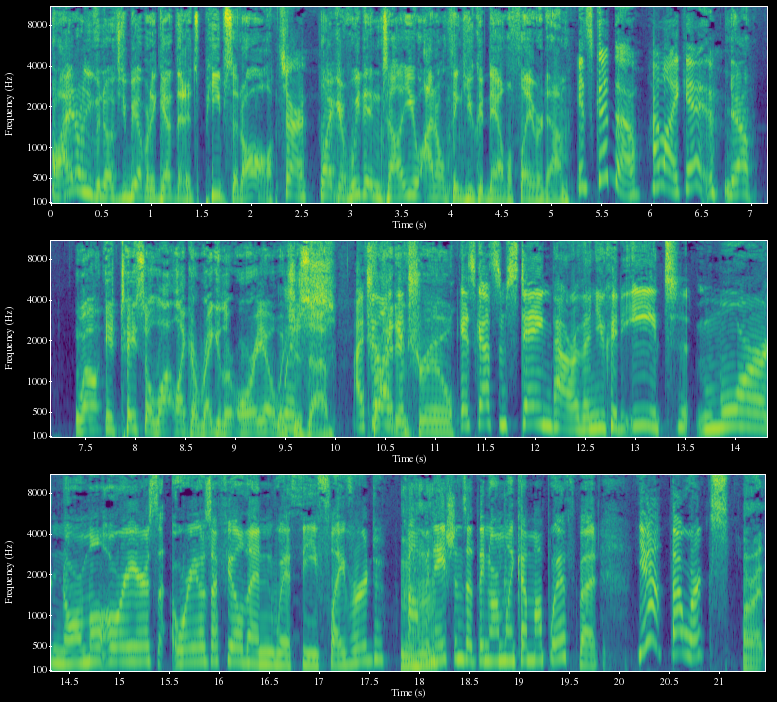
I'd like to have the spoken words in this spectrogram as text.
Oh, I don't even know if you'd be able to get that it's peeps at all. Sure. Like if we didn't tell you, I don't think you could nail the flavor down. It's good though. I like it. Yeah. Well, it tastes a lot like a regular Oreo, which, is uh, I feel tried like and it's- true. It's got some staying power. Then you could eat more normal Oreos. Oreos, I feel, than with the flavored Mm-hmm. combinations that they normally come up with. But yeah, that works. All right,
